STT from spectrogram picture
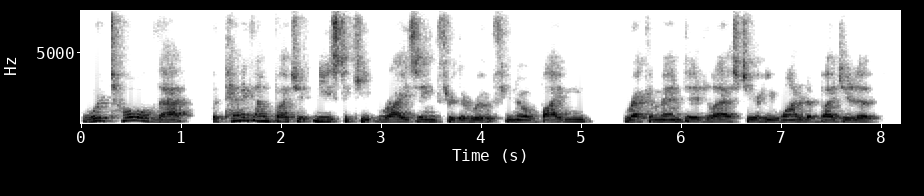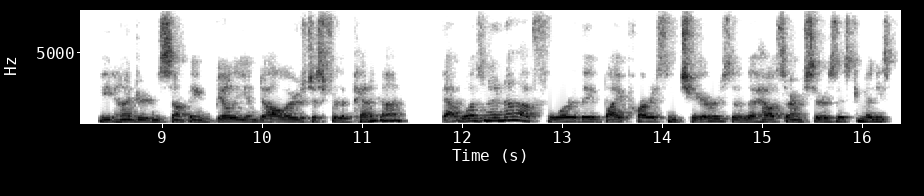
we're told that the Pentagon budget needs to keep rising through the roof. You know, Biden recommended last year he wanted a budget of 800 and something billion dollars just for the Pentagon. That wasn't enough for the bipartisan chairs of the House Armed Services Committees.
